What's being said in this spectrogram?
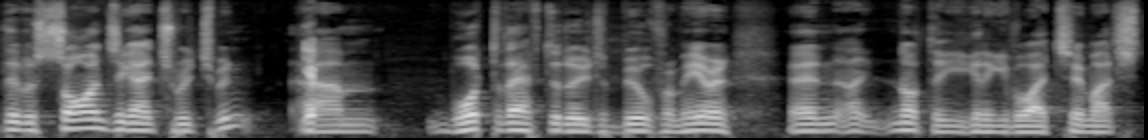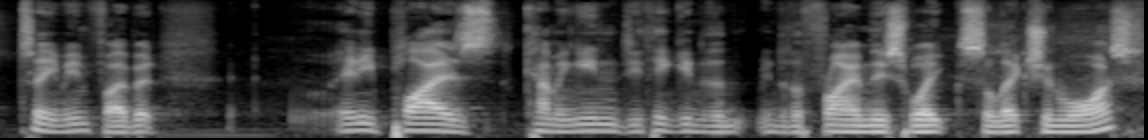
there were signs against Richmond. Yep. Um, what do they have to do to build from here? And, and uh, not that you're going to give away too much team info, but any players coming in? Do you think into the into the frame this week, selection wise?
